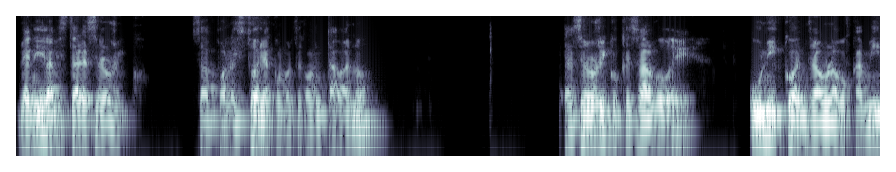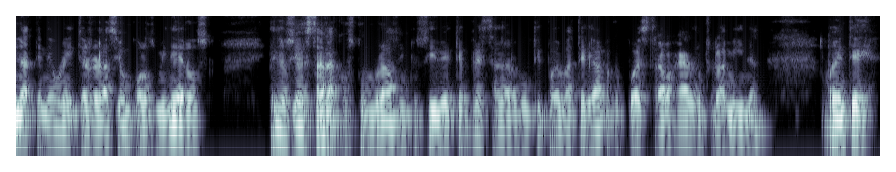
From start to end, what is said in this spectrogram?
venir a visitar el Cerro Rico, o sea, por la historia, como te comentaba, ¿no? El Cerro Rico que es algo de único, entrar a una bocamina, tener una interrelación con los mineros, ellos ya están acostumbrados, inclusive te prestan algún tipo de material para que puedas trabajar dentro de la mina. Obviamente,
